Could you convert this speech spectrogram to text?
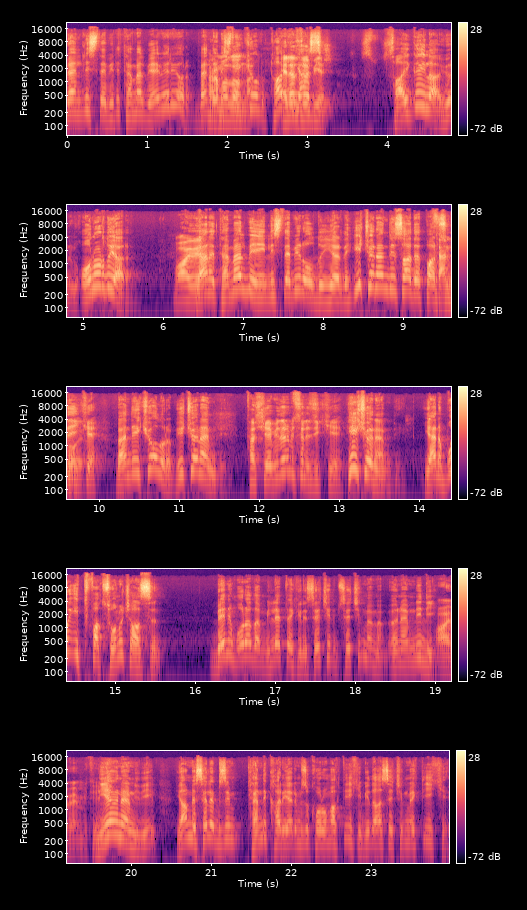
ben liste biri Temel Bey'e veriyorum. Ben de liste Karamollaoğlu'na. iki oldum. Tabii Elazığ gelsin. bir. Saygıyla, onur duyarım. Vay be. Yani Temel Bey'in liste bir olduğu yerde hiç önemli değil Saadet Partisi Sen de oyu? iki. Ben de iki olurum. Hiç önemli değil. Taşıyabilir misiniz 2'yi? Hiç önemli değil. Yani bu ittifak sonuç alsın. Benim orada milletvekili seçilip seçilmemem önemli değil. Vay be müthiş. Niye önemli değil? Ya mesele bizim kendi kariyerimizi korumak değil ki, bir daha seçilmek değil ki.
